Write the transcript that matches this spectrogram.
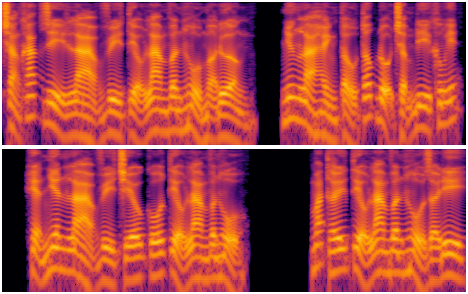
chẳng khác gì là vì Tiểu Lam Vân Hổ mở đường, nhưng là hành tẩu tốc độ chậm đi không ít, hiện nhiên là vì chiếu cố Tiểu Lam Vân Hổ. Mắt thấy Tiểu Lam Vân Hổ rời đi,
